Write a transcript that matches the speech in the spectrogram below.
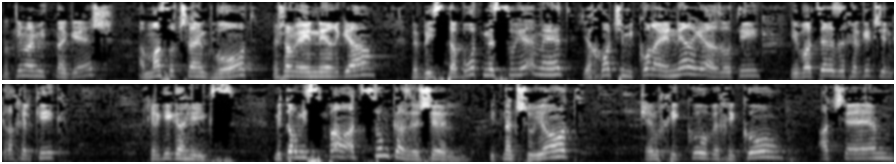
נותנים להם להתנגש, המסות שלהם גבוהות, יש לנו אנרגיה, ובהסתברות מסוימת, יכול להיות שמכל האנרגיה הזאת ייווצר איזה חלקיק שנקרא חלקיק, חלקיק ה-Higgs. מתוך מספר עצום כזה של התנגשויות, הם חיכו וחיכו עד שהם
